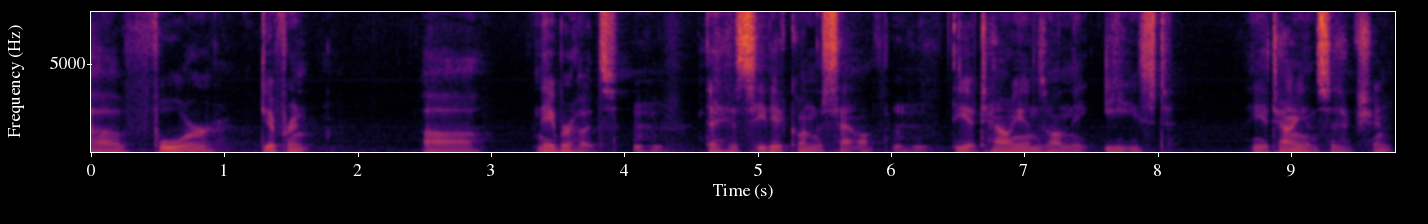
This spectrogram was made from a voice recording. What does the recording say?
of four different uh, neighborhoods hmm the Hasidic on the south, hmm the Italians on the east, the Italian section,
